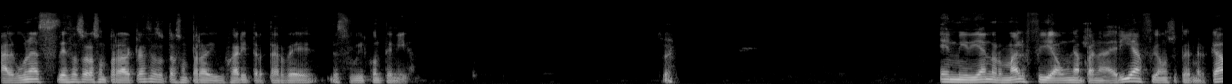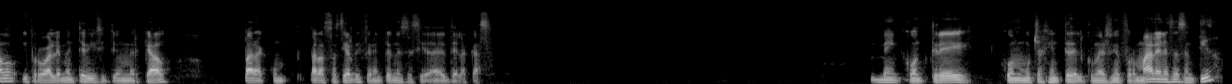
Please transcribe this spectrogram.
Algunas de esas horas son para dar clases, otras son para dibujar y tratar de, subir contenido. En mi día normal fui a una panadería, fui a un supermercado y probablemente visité un mercado para, para saciar diferentes necesidades de la casa. Me encontré con mucha gente del comercio informal en ese sentido.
